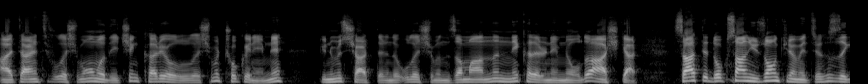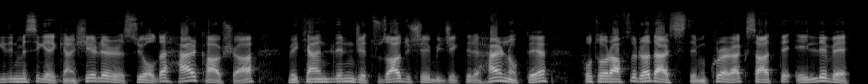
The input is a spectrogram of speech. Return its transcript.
alternatif ulaşım olmadığı için karayolu ulaşımı çok önemli. Günümüz şartlarında ulaşımın zamanının ne kadar önemli olduğu aşikar. Saatte 90-110 km hızla gidilmesi gereken şehirler arası yolda her kavşağa ve kendilerince tuzağa düşürebilecekleri her noktaya fotoğraflı radar sistemi kurarak saatte 50 ve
